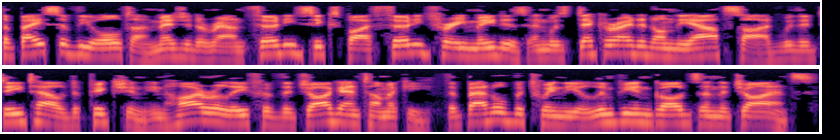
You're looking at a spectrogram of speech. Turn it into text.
The base of the altar measured around 36 by 33 meters and was decorated on the outside with a detailed depiction in high relief of the Gigantomachy, the battle between the Olympian gods and the giants.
